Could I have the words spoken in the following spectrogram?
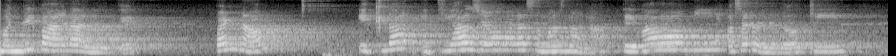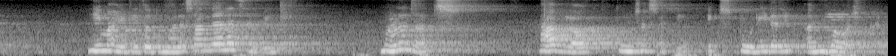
मंदिर पाहायला आले होते. पण ना इथला इतिहास जेव्हा मला समजला ना तेव्हा मी असं ठरवलं की ही माहिती तर तुम्हाला सांगायलाच हवी. म्हणूनच हा ब्लॉग तुमच्यासाठी एक स्टोरी टेलिंग अनुभव असणार आहे.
